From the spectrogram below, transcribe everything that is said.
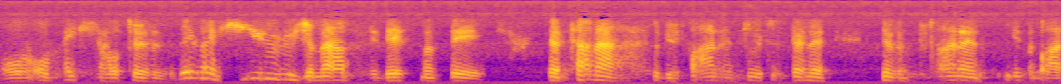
or, or making alternatives, there's a huge amount of investment there the Tana has to be financed, which is going to you know, finance either by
